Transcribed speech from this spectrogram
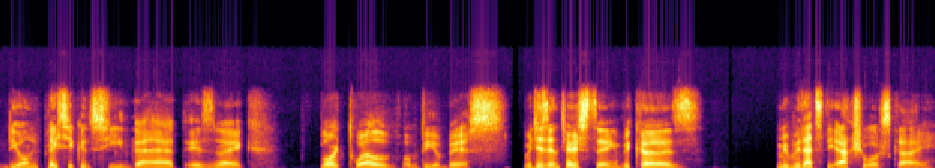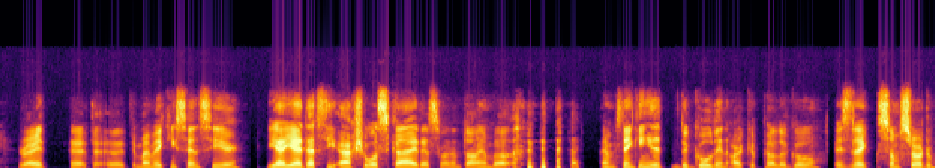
The only place you could see that is like floor 12 of the abyss, which is interesting because maybe that's the actual sky, right? Uh, uh, am I making sense here? Yeah, yeah, that's the actual sky. That's what I'm talking about. I'm thinking that the Golden Archipelago is like some sort of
